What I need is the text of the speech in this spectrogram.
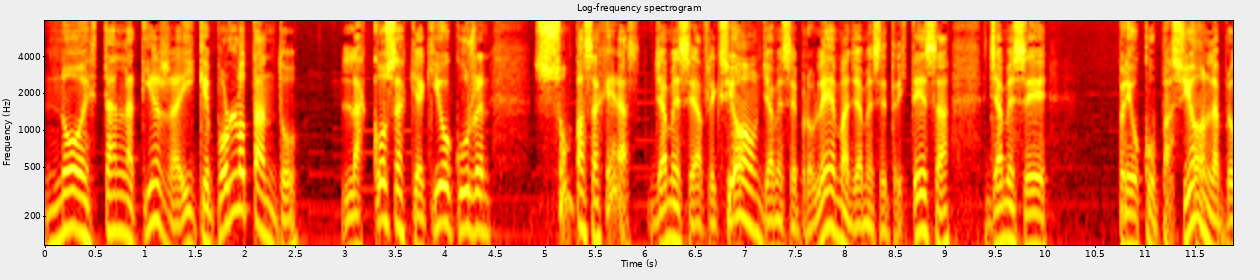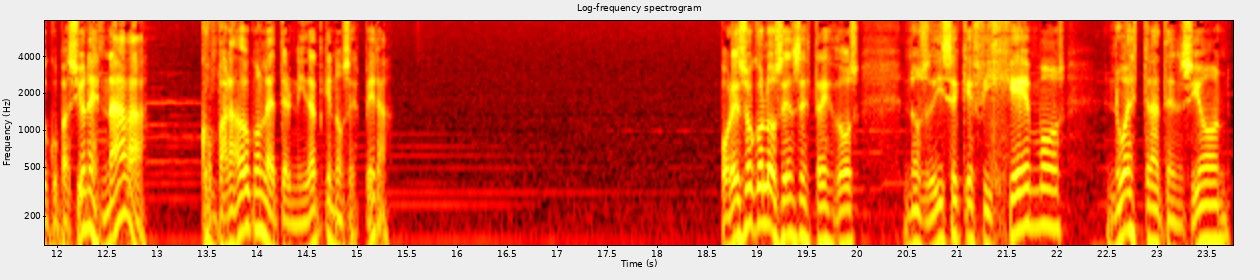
no está en la tierra y que por lo tanto las cosas que aquí ocurren son pasajeras. Llámese aflicción, llámese problema, llámese tristeza, llámese preocupación. La preocupación es nada comparado con la eternidad que nos espera. Por eso Colosenses 3.2 nos dice que fijemos nuestra atención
